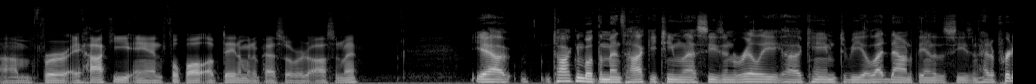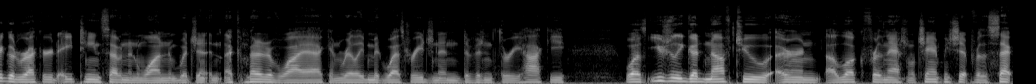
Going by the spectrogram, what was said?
Um, for a hockey and football update, I'm going to pass it over to Austin Mai. Yeah, talking about the men's hockey team last season really uh, came to be a letdown at the end of the season. Had a pretty good record, 18 7 and 1, which in a competitive WIAC and really Midwest region in Division 3 hockey was usually good enough to earn a look for the national championship for the sec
